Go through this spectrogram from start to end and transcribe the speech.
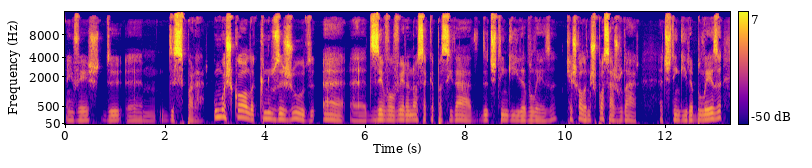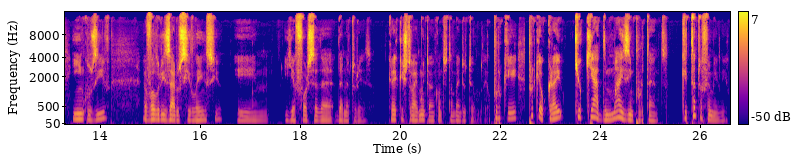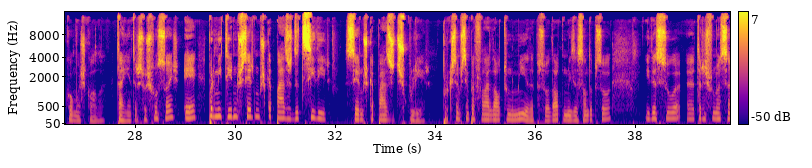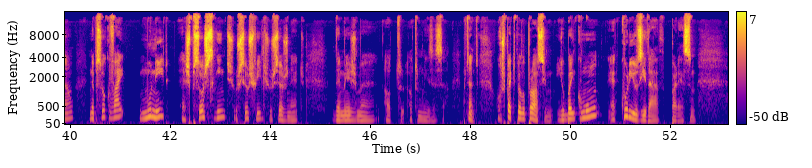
em vez de, um, ehm, de separar. Uma escola que nos ajude a, a, desenvolver a nossa capacidade de distinguir a beleza, que a escola nos possa ajudar a distinguir a beleza e, inclusive, a valorizar o silêncio e, e a força da, da natureza. Creio que isto vai muito ao encontro também do teu modelo. Porquê? Porque eu creio que o que há de mais importante que tanto a família como a escola tem entre as suas funções é permitir-nos sermos capazes de decidir, sermos capazes de escolher. Porque estamos sempre a falar da autonomia da pessoa, da autonomização da pessoa e da sua uh, transformação na pessoa que vai munir as pessoas seguintes, os seus filhos, os seus netos, da mesma auto autonomização. Portanto, o respeito pelo próximo e o bem comum, a curiosidade, parece-me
